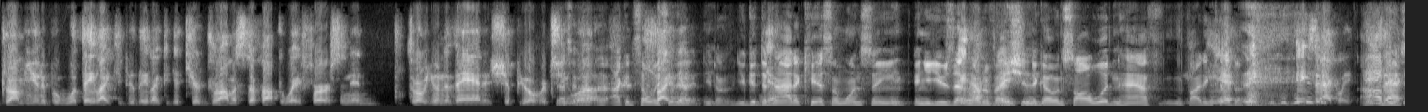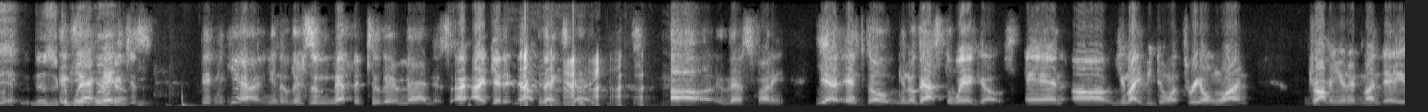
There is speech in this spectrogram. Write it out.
drama unit. But what they like to do, they like to get your drama stuff out the way first and then throw you in the van and ship you over to. That's uh, I, I could totally see that. unit. You know, you get Yeah. denied a kiss on one scene, and you use that Yeah. motivation to go and saw wood in half and fighting Yeah, exactly. Obvious. Exactly. This is a complete exactly. workout. Just- it- yeah, you know, there's a method to their madness. I, I get it now. Thanks, guys. Uh, that's funny. Yeah, and so you know that's the way it goes. And uh, you might be doing 301 drama unit Monday,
